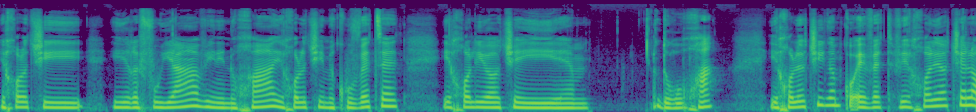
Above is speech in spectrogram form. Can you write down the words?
יכול להיות שהיא רפויה והיא נינוחה, יכול להיות שהיא מכווצת, יכול להיות שהיא אמ, דרוכה, יכול להיות שהיא גם כואבת, ויכול להיות שלא,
